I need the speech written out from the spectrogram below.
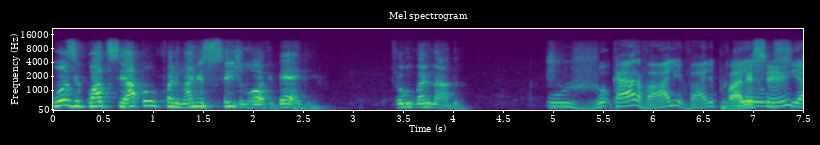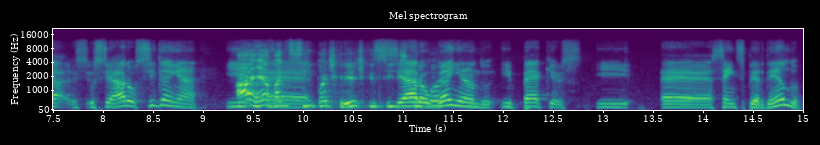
11-4 Seattle, 49ers 6-9. Berg. Jogo não vale nada. O jogo. Cara, vale, vale, porque vale o, o Seattle, se ganhar. E, ah, é, vale é, sim, pode crer, que sim. Seattle desculpa. ganhando e Packers e é, Saints perdendo,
